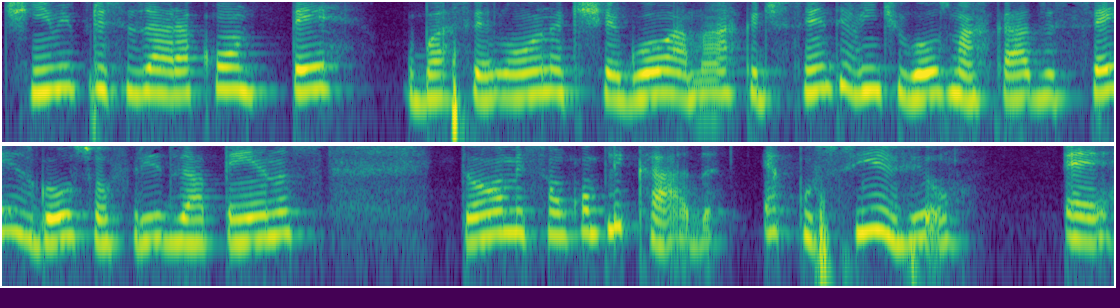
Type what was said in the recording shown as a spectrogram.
time precisará conter o Barcelona, que chegou à marca de 120 gols marcados e 6 gols sofridos apenas. Então é uma missão complicada. É possível? É,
